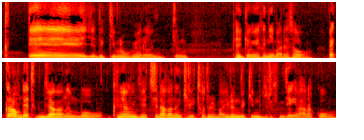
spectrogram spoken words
그때 이제 느낌을 보면은 좀 배경에 흔히 말해서 백그라운드에 등장하는 뭐 그냥 이제 지나가는 캐릭터들 막 이런 느낌들도 굉장히 많았고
